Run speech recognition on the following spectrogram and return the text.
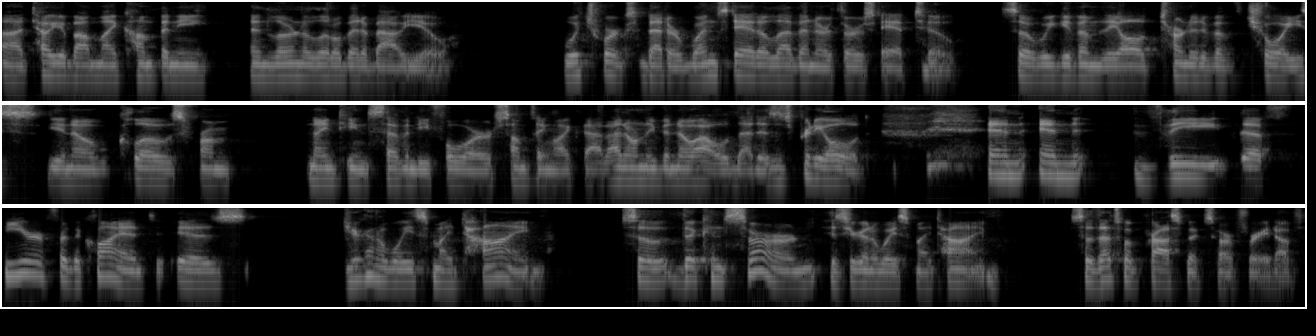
uh, tell you about my company, and learn a little bit about you. Which works better, Wednesday at 11 or Thursday at 2? So we give them the alternative of choice, you know, clothes from 1974 or something like that. I don't even know how old that is. It's pretty old. And and the the fear for the client is you're going to waste my time. So the concern is you're going to waste my time. So that's what prospects are afraid of.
